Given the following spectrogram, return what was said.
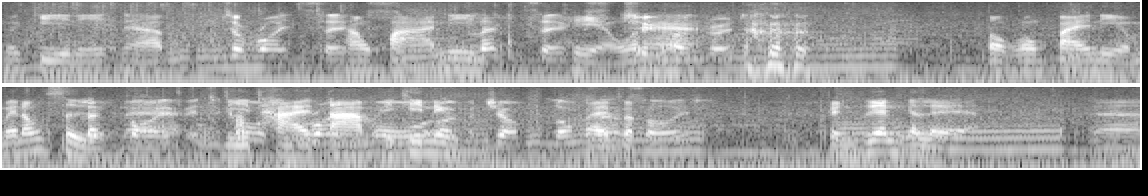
เมื่อกี้นี้นะครับ To right six. ทางขวานี่ Left six, เหวนะฮะ 200. ตกลงไปนี่ไม่ต้องสืบ Left นะ five into ดีทาย caution, ตาม right ไอ้ที่ four, หนึ่ง over jump, long ไปแบบ outside. เป็นเพื่อนกันเลยอะอ่า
